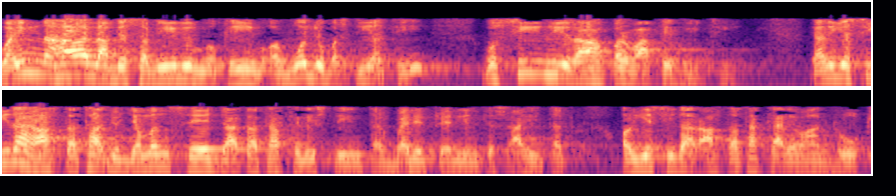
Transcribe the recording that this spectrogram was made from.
व इन नहा लब सबील मुकीम। और वो जो बस्तियाँ थी, वो सीधी राह पर वाक़ हुई थी। यानी यह सीधा रास्ता था जो यमन से जाता था फिलिस्तीन तक, मेडिट्रेनियन के साहिल तक, और यह सीधा रास्ता था कैरेवान रूट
